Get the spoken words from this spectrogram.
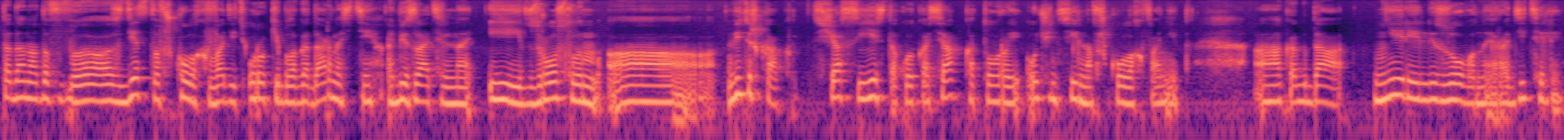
Тогда надо в- с детства в школах вводить уроки благодарности обязательно. И взрослым, а, видишь как, сейчас есть такой косяк, который очень сильно в школах фонит. А, Когда нереализованные родители,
